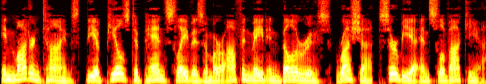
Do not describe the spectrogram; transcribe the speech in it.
In modern times, the appeals to pan-Slavism are often made in Belarus, Russia, Serbia and Slovakia.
